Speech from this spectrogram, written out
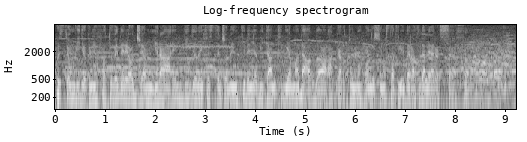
Questo è un video che mi ha fatto vedere oggi Amira, è il video dei festeggiamenti degli abitanti di Amadab a Khartoum quando sono stati liberati dalle RSF.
